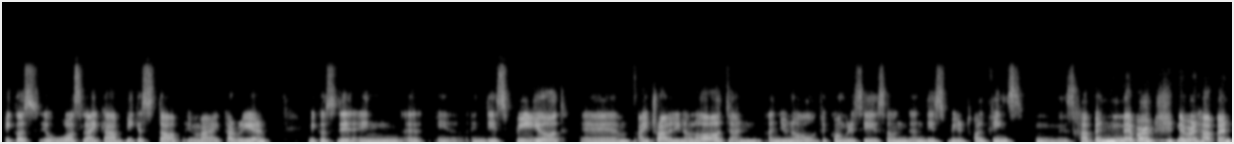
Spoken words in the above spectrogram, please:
because it was like a big stop in my career because the in uh, in, this period um, I traveling a lot and and you know the congresses and, and these virtual things mm, is happen never never happen.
